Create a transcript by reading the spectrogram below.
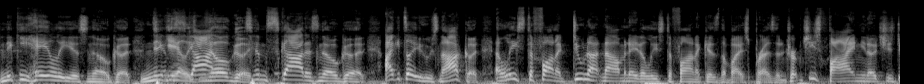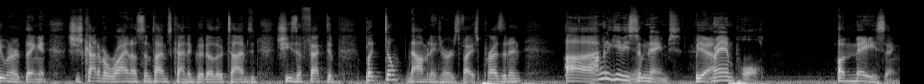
Nikki Haley is no good. Nikki Tim Haley's Scott, no good. Tim Scott is no good. I can tell you who's not good. Elise Stefanik. Do not nominate Elise Stefanik as the vice president. Trump. She's fine. You know, she's doing her thing, and she's kind of a rhino. Sometimes kind of good other times, and she's effective. But don't nominate her as vice president. Uh, I'm going to give you some names. Yeah. Rand Paul. amazing.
